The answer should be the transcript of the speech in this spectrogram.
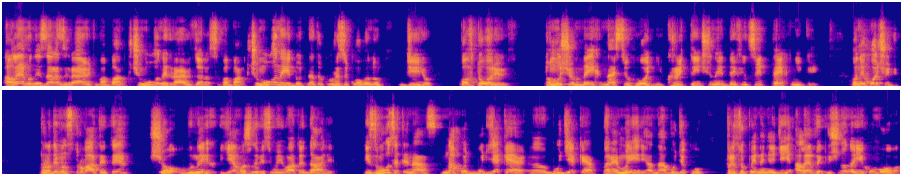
Але вони зараз грають в банк Чому вони грають зараз в банк Чому вони йдуть на таку ризиковану дію? Повторююсь, тому що в них на сьогодні критичний дефіцит техніки. Вони хочуть продемонструвати те, що в них є можливість воювати далі, і змусити нас на хоч будь-яке е, будь-яке перемир'я, на будь-яку призупинення дій, але виключно на їх умовах,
